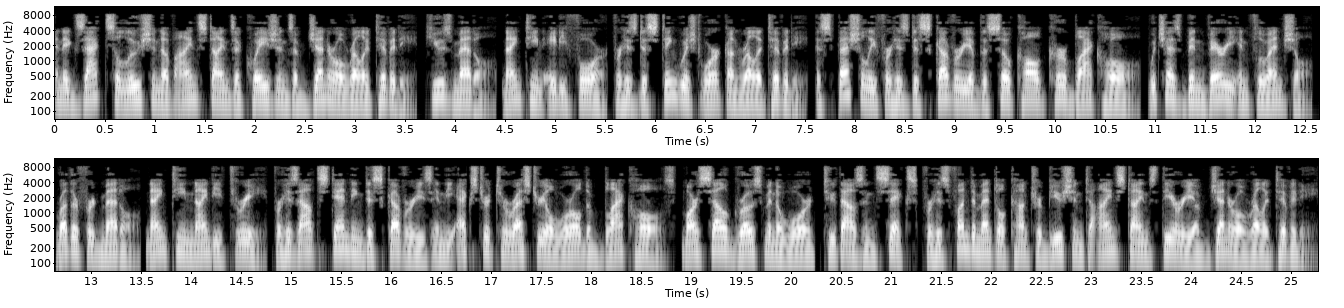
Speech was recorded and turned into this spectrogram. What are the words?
an exact solution of Einstein's equations of general relativity, Hughes Medal 1984 for his distinguished work on relativity, especially for his discovery of the so-called Kerr black hole, which has been very influential, Rutherford Medal 1993 for his outstanding discoveries in the extraterrestrial world of black holes, Marcel Grossmann Award 2006 for his fundamental contribution to Einstein's theory of general relativity.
